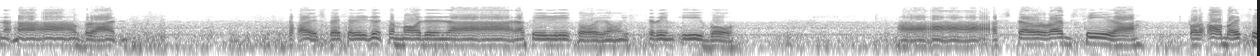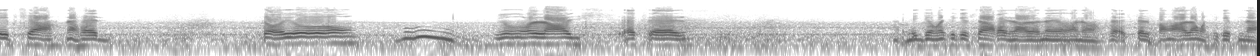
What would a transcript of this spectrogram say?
na brand, saka especially dun sa model na napili ko, yung Extreme Evo, uh, spell rev sila for oval shape siya na head. So, yung yung large XL medyo masikip sa akin lalo na yung ano sa XL pa nga lang masikip na.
